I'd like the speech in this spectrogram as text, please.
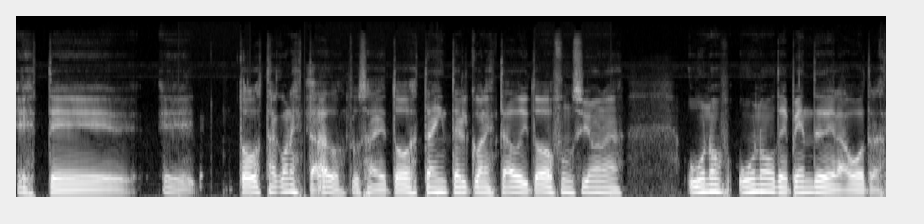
este eh, todo está conectado, tú sabes, todo está interconectado y todo funciona. Uno, uno depende de la otra.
